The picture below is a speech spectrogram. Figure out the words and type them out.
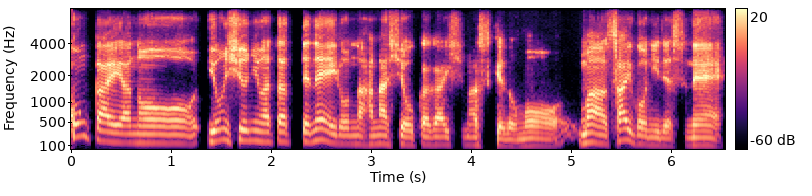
今回、あの、4週にわたってね、いろんな話をお伺いしますけども、まあ、最後にですね、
